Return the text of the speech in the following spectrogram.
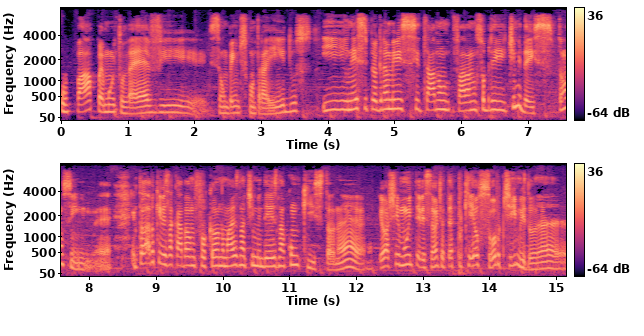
o papo é muito leve, são bem descontraídos. E nesse programa eles citaram, falaram sobre timidez. Então, assim, é, é claro que eles acabam focando mais na timidez na conquista, né? Eu achei muito interessante, até porque eu sou tímido, né?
